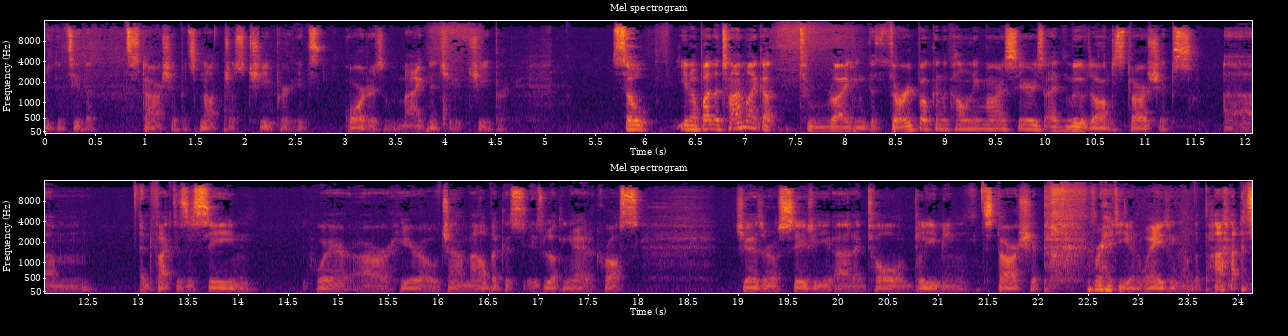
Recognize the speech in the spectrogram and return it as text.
you can see that Starship, it's not just cheaper, it's orders of magnitude cheaper. So, you know, by the time I got to writing the third book in the Colony Mars series, I'd moved on to starships. Um, in fact, there's a scene where our hero, Jann Malbec, is, is looking out across Jezero City at a tall, gleaming starship ready and waiting on the pad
